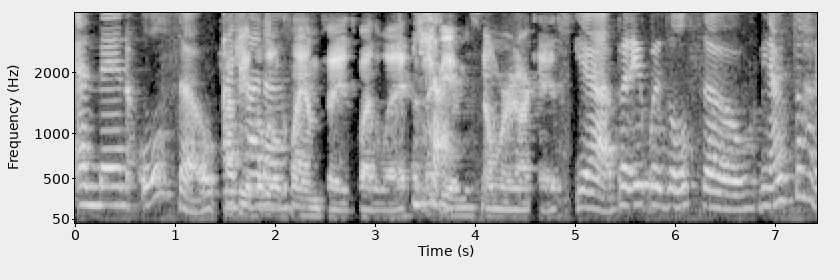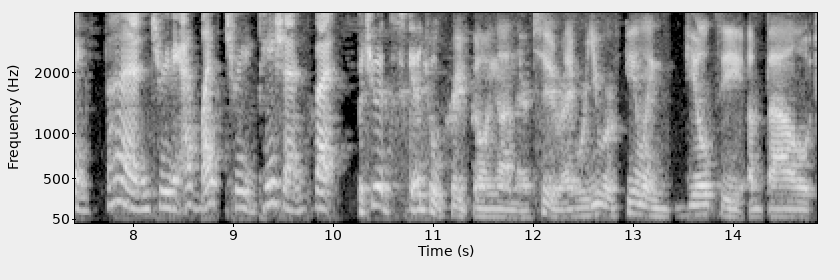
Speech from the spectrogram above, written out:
and then also Happy I is a little a, clam phase, by the way. That Yeah. may be a misnomer in our case. yeah, but it was also I mean I was still having fun treating I like treating patients but But you had schedule creep going on there too, right? Where you were feeling guilty about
